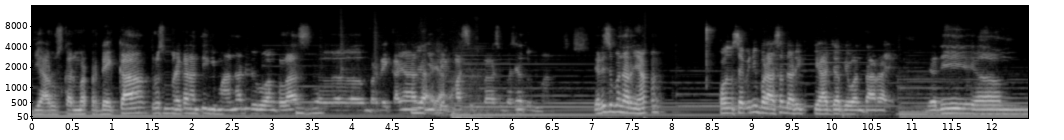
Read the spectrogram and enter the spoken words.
diharuskan merdeka terus mereka nanti gimana di ruang kelas hmm. uh, merdekanya ya, artinya ya, ya. bebas bebas-bebasnya atau gimana jadi sebenarnya konsep ini berasal dari Ki Hajar Dewantara ya jadi um,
